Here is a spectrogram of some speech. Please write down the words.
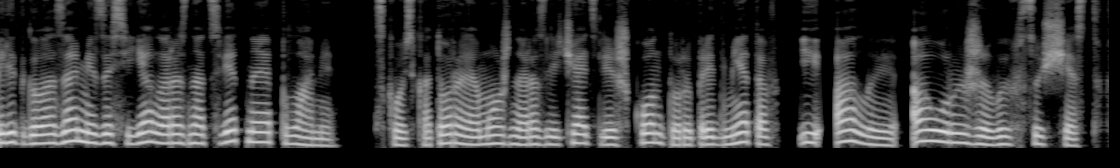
Перед глазами засияло разноцветное пламя сквозь которое можно различать лишь контуры предметов и алые ауры живых существ.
